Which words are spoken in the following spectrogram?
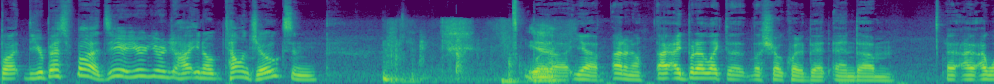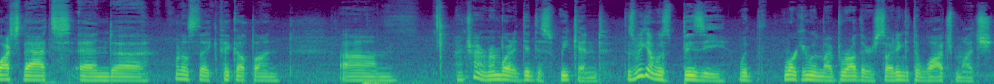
but you're best buds. Yeah, you're you're you know telling jokes and yeah. But, uh, yeah, I don't know. I, I but I like the the show quite a bit, and um, I, I watched that. And uh, what else did I pick up on? Um, I'm trying to remember what I did this weekend. This weekend was busy with working with my brother, so I didn't get to watch much.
